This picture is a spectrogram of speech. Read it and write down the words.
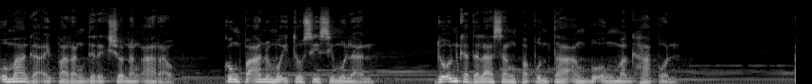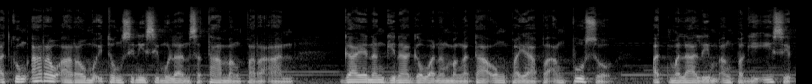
umaga ay parang direksyon ng araw. Kung paano mo ito sisimulan, doon kadalasang papunta ang buong maghapon. At kung araw-araw mo itong sinisimulan sa tamang paraan, gaya ng ginagawa ng mga taong payapa ang puso at malalim ang pag-iisip,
